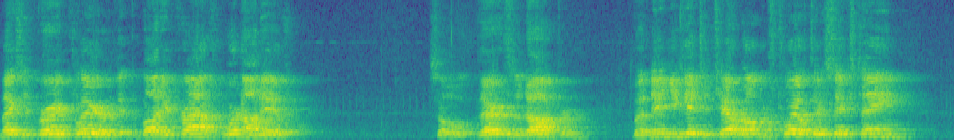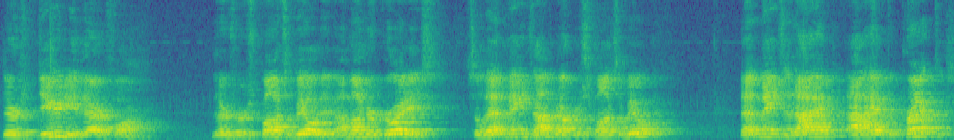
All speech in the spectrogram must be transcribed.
makes it very clear that the body of Christ, we're not Israel. So there's the doctrine. But then you get to chapter Romans 12 through 16, there's duty there for me. There's responsibility. I'm under grace, so that means I've got responsibility. That means that I I have to practice.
